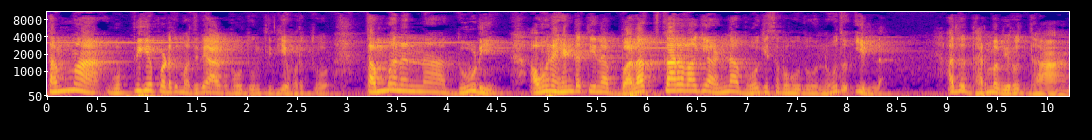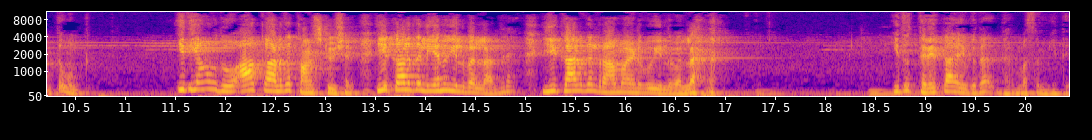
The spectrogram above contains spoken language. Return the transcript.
ತಮ್ಮ ಒಪ್ಪಿಗೆ ಪಡೆದು ಮದುವೆ ಆಗಬಹುದು ಅಂತಿದೆಯೇ ಹೊರತು, ತಮ್ಮನನ್ನ ದೂಡಿ ಅವನ ಹೆಂಡತಿಯನ್ನ ಬಲತ್ಕಾರವಾಗಿ ಅಣ್ಣ ಭೋಗಿಸಬಹುದು ಅನ್ನುವುದು ಇಲ್ಲ. ಅದು ಧರ್ಮ ವಿರುದ್ಧ ಅಂತ ಉಂಟು. ಇದು ಯಾವುದು? ಆ ಕಾಲದ ಕಾನ್ಸ್ಟಿಟ್ಯೂಷನ್ ಈ ಕಾಲದಲ್ಲಿ ಏನೂ ಇಲ್ವಲ್ಲ ಅಂದ್ರೆ, ಈ ಕಾಲದಲ್ಲಿ ರಾಮಾಯಣವೂ ಇಲ್ವಲ್ಲ? ಇದು ತ್ರೇತಾಯುಗದ ಧರ್ಮ ಸಂಹಿತೆ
